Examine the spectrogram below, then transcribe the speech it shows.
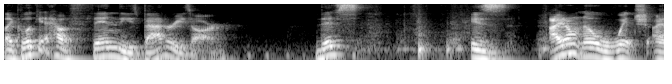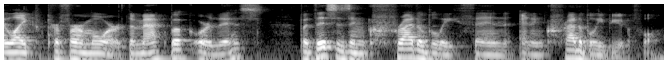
like, look at how thin these batteries are. This is I don't know which I like prefer more, the MacBook or this, but this is incredibly thin and incredibly beautiful.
